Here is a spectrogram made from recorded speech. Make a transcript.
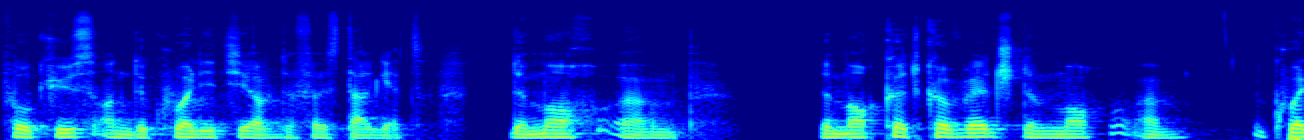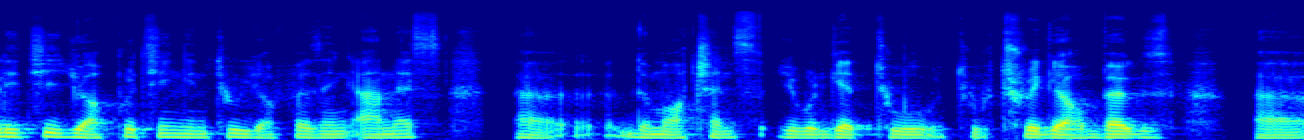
focus on the quality of the fuzz target. The more, um, the more cut coverage, the more um, quality you are putting into your fuzzing harness, uh, the more chance you will get to, to trigger bugs uh,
